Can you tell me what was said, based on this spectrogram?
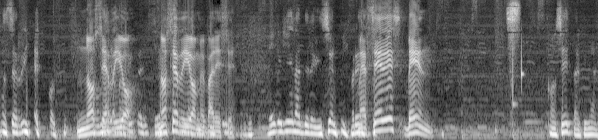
No se ríe porque No se rió. No se rió, me parece. es que tiene la televisión. Mercedes, ven. Con Z al final.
